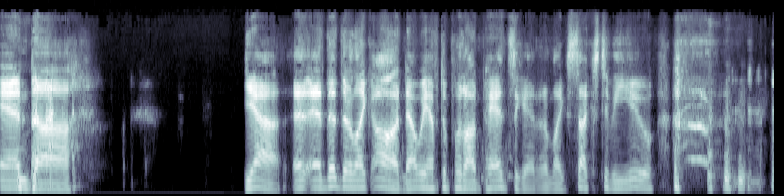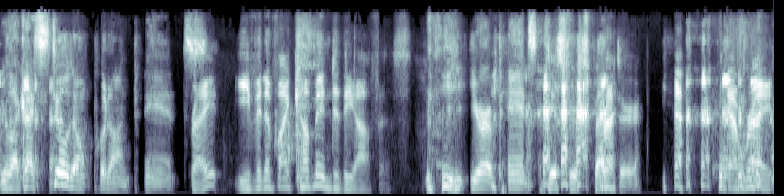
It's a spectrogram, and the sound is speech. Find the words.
and uh, yeah, and, and then they're like, "Oh, now we have to put on pants again," and I'm like, "Sucks to be you, You're like, I still don't put on pants. right? Even if I come into the office, You're a pants disrespecter. yeah, yeah, right."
